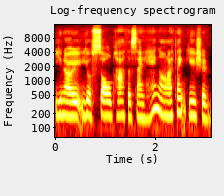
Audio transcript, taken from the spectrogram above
you know your soul path is saying hang on i think you should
